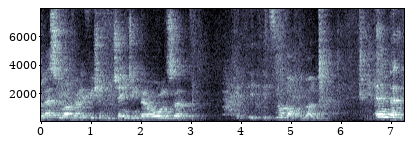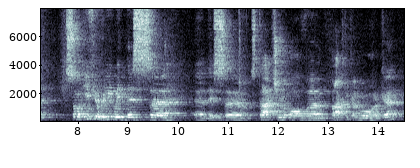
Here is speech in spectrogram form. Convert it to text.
unless you are very efficient in changing the roles, uh, it, it, it's not optimal. And uh, so if you agree with this, uh, this structure of um, practical work,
